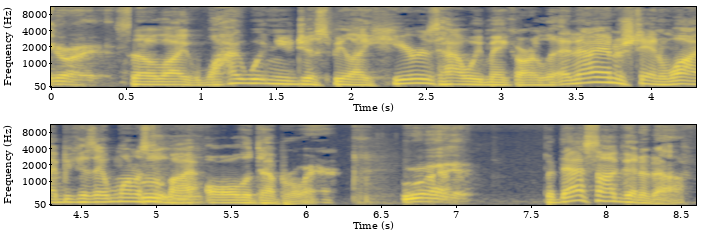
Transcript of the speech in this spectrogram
Right. So, like, why wouldn't you just be like, here's how we make our lid? And I understand why, because they want us to buy mm-hmm. all the Tupperware. Right. But that's not good enough.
